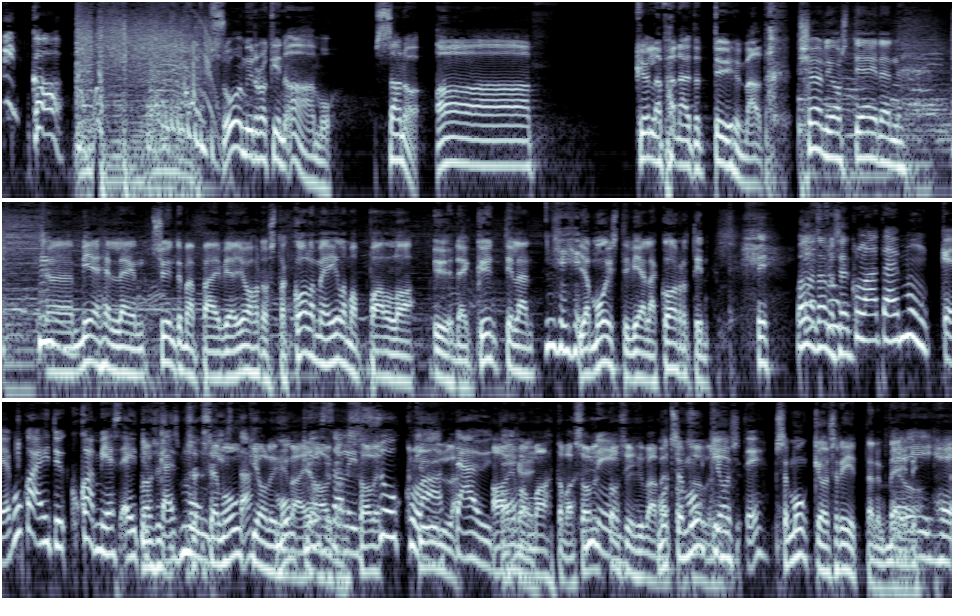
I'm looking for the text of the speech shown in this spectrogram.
Mikko! Suomirokin aamu. Sano aa. Kylläpä näytät tyhmältä. Shirley osti eilen ö, miehelleen syntymäpäiviä johdosta kolme ilmapalloa, yhden kynttilän ja muisti vielä kortin. Niin, Ei tämmöisen, suklaa tai munkkeja. Kuka, ei ty- kuka mies ei No siis tykkäisi se, munkista? se munkki oli hyvä. Munkki joo, oli- Missä oli se suklaa kyllä, täyteen. Aivan mahtava. Se oli Niin. tosi hyvä. mutta se munkki, oli. olisi, se munkki olisi riittänyt, baby. Ei hei.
